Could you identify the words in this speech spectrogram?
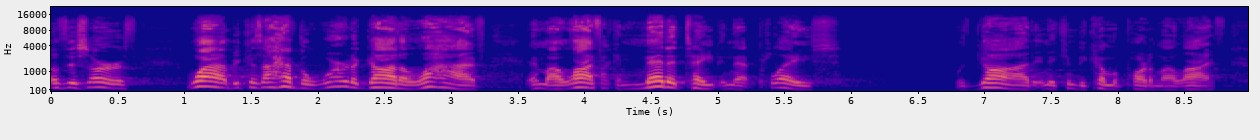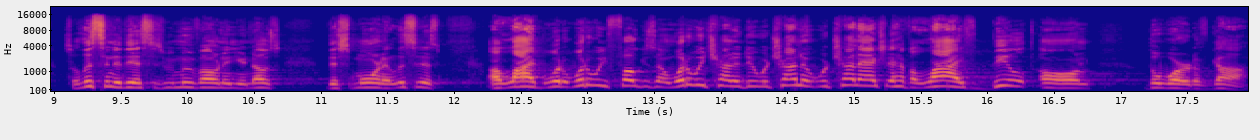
of this earth. Why? Because I have the Word of God alive in my life. I can meditate in that place with God, and it can become a part of my life. So listen to this as we move on in your notes this morning. Listen to this a life. What, what are we focused on? What are we trying to do? We're trying to, we're trying to actually have a life built on the Word of God.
